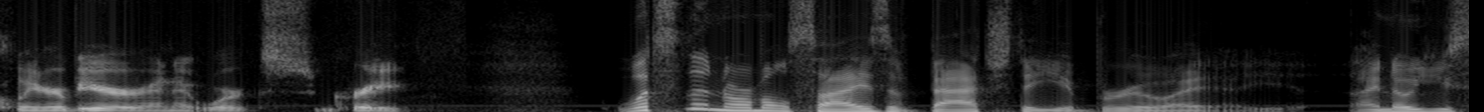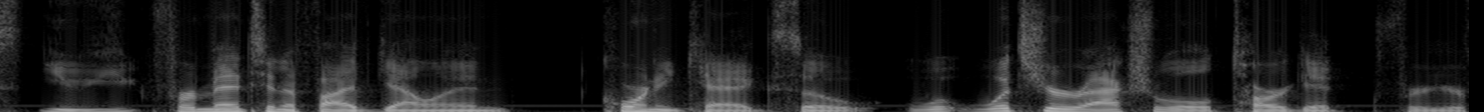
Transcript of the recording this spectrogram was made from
clear beer, and it works great. What's the normal size of batch that you brew? I I know you you ferment in a five gallon corny keg. So w- what's your actual target for your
